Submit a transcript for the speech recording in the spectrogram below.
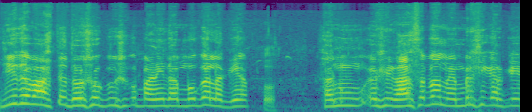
ਜਿਹਦੇ ਵਾਸਤੇ 200 ਕਿਊਸਕ ਪਾਣੀ ਦਾ ਮੋਗਾ ਲੱਗਿਆ। ਹੂੰ। ਸਾਨੂੰ ਅਸੀਂ ਰਾਜ ਸਭਾ ਮੈਂਬਰ ਸੀ ਕਰਕੇ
